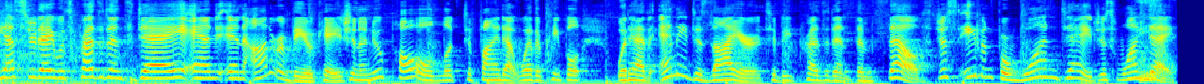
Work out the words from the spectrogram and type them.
Yesterday was President's Day, and in honor of the occasion, a new poll looked to find out whether people would have any desire to be president themselves, just even for one day, just one day.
